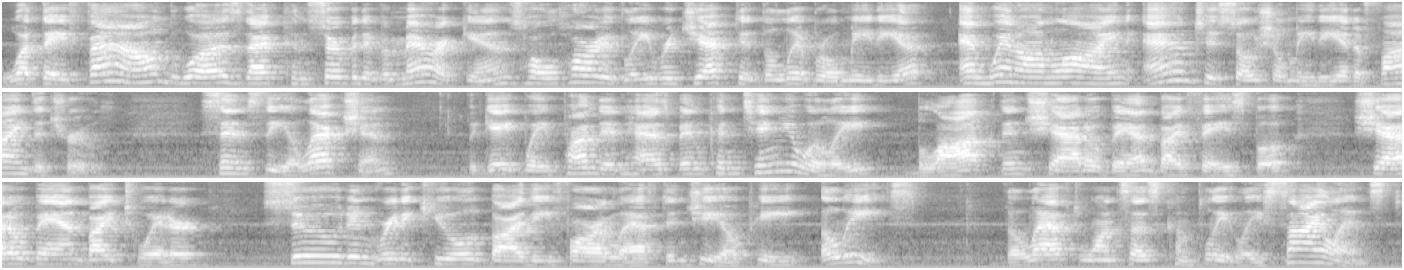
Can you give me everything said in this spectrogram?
What they found was that conservative Americans wholeheartedly rejected the liberal media and went online and to social media to find the truth. Since the election, the Gateway Pundit has been continually blocked and shadow banned by Facebook, shadow banned by Twitter, sued and ridiculed by the far left and GOP elites. The left wants us completely silenced.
